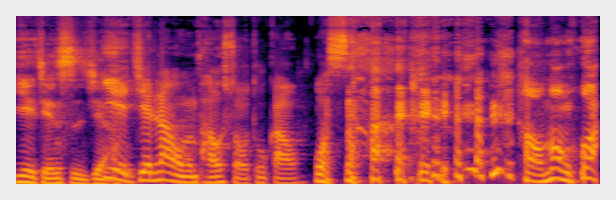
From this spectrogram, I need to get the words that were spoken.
夜间试驾，夜间让我们跑首都高，哇塞，好梦幻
